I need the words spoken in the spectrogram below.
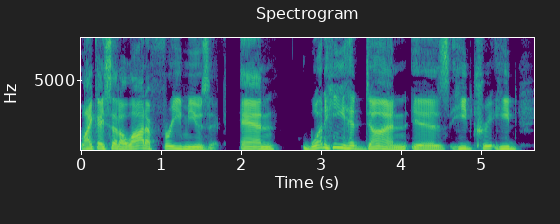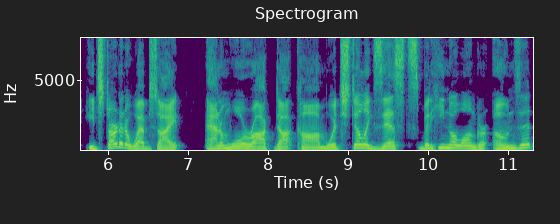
like I said, a lot of free music. And what he had done is he'd cre- he'd he'd started a website, AdamWarrock.com, which still exists, but he no longer owns it.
